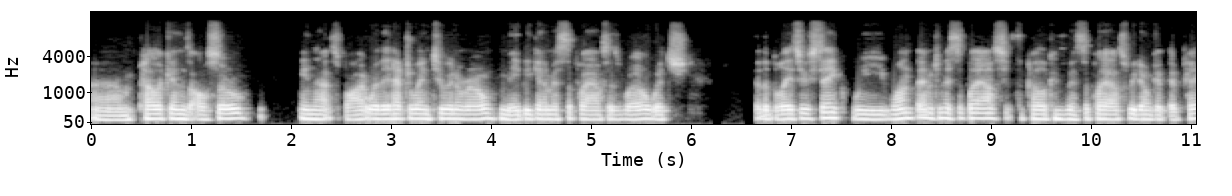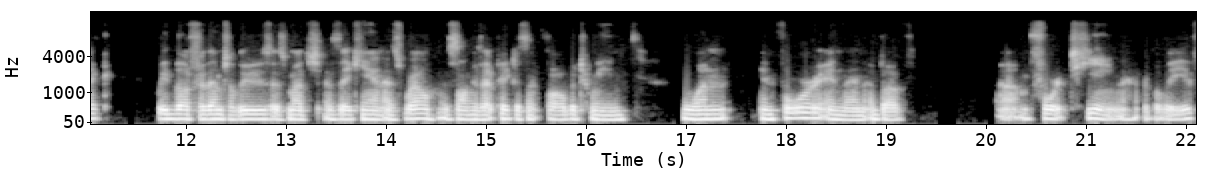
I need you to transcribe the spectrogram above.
Um, Pelicans also in that spot where they'd have to win two in a row, maybe going to miss the playoffs as well, which for the Blazers' sake, we want them to miss the playoffs. If the Pelicans miss the playoffs, we don't get their pick. We'd love for them to lose as much as they can as well, as long as that pick doesn't fall between one and four and then above um, 14, I believe.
